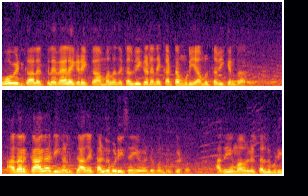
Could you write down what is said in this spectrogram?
கோவிட் காலத்தில் வேலை கிடைக்காமல் அந்த கல்வி கடனை கட்ட முடியாமல் தவிக்கின்றார்கள். அதற்காக நீங்கள் அதை தள்ளுபடி செய்ய வேண்டும் என்று கேட்டோம். அதையும் அவர்கள் தள்ளுபடி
